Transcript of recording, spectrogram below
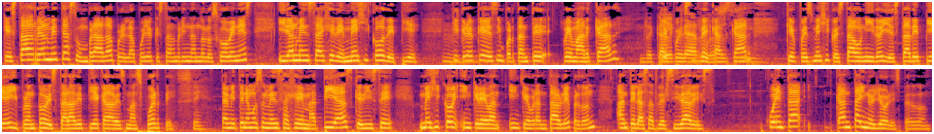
que está realmente asombrada por el apoyo que están brindando los jóvenes y da un mensaje de México de pie, que creo que es importante remarcar, que, pues, recalcar sí. que pues México está unido y está de pie y pronto estará de pie cada vez más fuerte. Sí. También tenemos un mensaje de Matías que dice México inquebrantable, perdón, ante las adversidades. Cuenta, canta y no llores, perdón.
